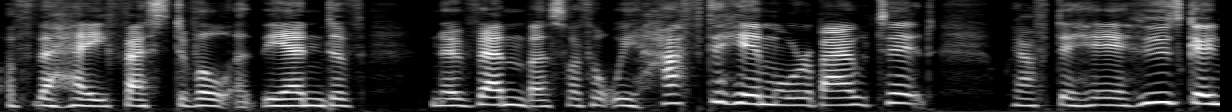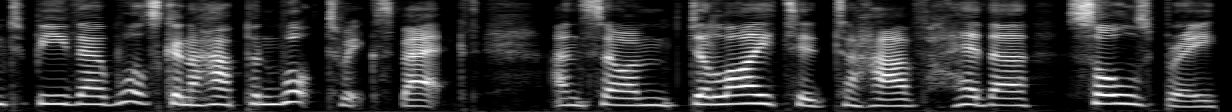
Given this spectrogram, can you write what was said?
of the Hay Festival at the end of November. So I thought we have to hear more about it. We have to hear who's going to be there, what's going to happen, what to expect. And so I'm delighted to have Heather Salisbury,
